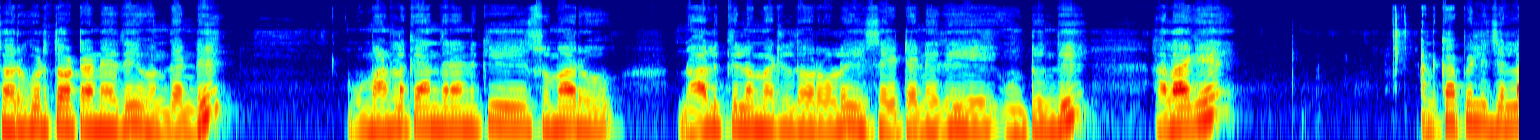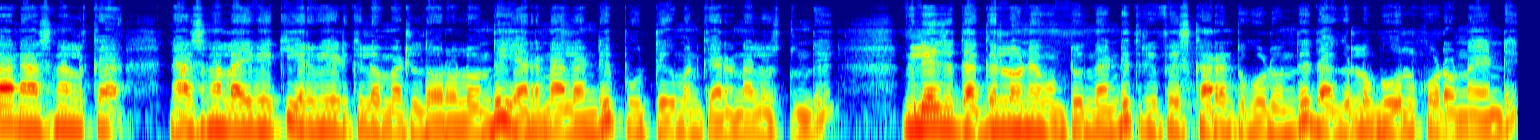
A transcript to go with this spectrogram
సరుగుడు తోట అనేది ఉందండి. మండల కేంద్రానికి సుమారు నాలుగు కిలోమీటర్ల దూరంలో ఈ సైట్ అనేది ఉంటుంది. అలాగే అనకాపల్లి జిల్లా నేషనల్ నేషనల్ హైవేకి ఇరవై ఏడు కిలోమీటర్ల దూరంలో ఉంది. ఎర్రనాల్ అండి. పూర్తిగా మనకి ఎర్రనాల్ వస్తుంది. విలేజ్ దగ్గరలోనే ఉంటుందండి. త్రీ ఫేస్ కరెంట్ కూడా ఉంది. దగ్గరలో బోర్లు కూడా ఉన్నాయండి.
